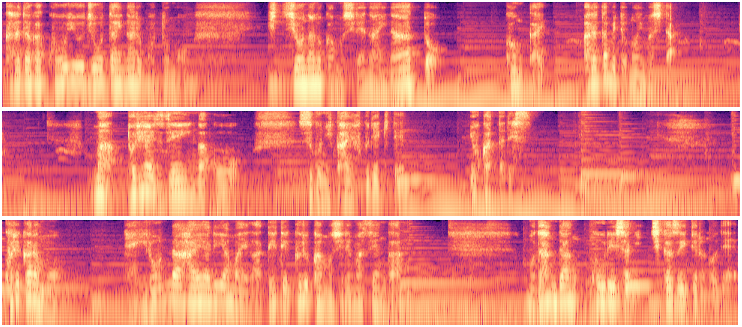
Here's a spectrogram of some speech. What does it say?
体がこういう状態になることも必要なのかもしれないなと今回改めて思いました。まあ、とりあえず全員がこう、すぐに回復できてよかったです。これからも、ね、いろんな流行り病が出てくるかもしれませんが、もうだんだん高齢者に近づいてるので、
